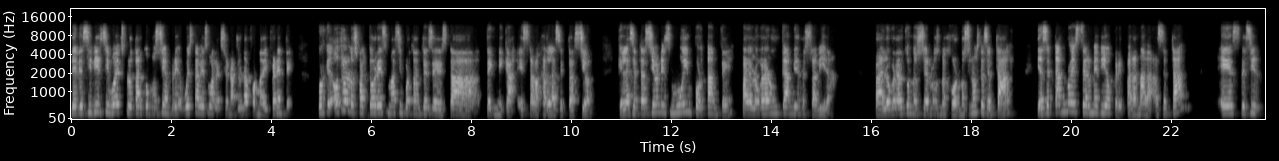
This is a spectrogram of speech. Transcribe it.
de decidir si voy a explotar como siempre o esta vez voy a reaccionar de una forma diferente. Porque otro de los factores más importantes de esta técnica es trabajar la aceptación, que la aceptación es muy importante para lograr un cambio en nuestra vida, para lograr conocernos mejor. Nos tenemos que aceptar y aceptar no es ser mediocre para nada. Aceptar es decir,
